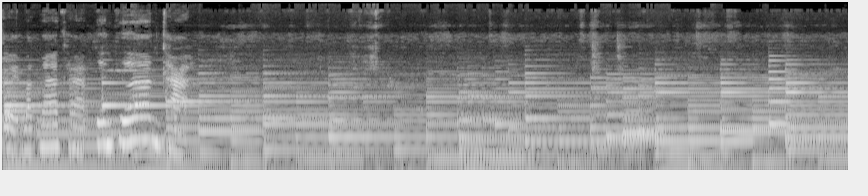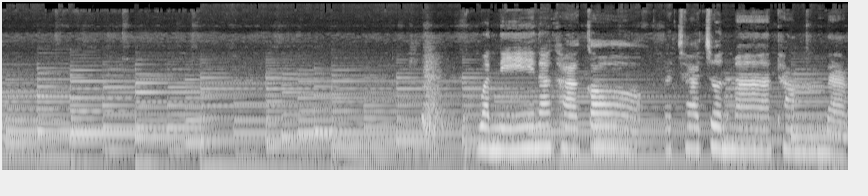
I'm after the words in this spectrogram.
สวยมากๆค่ะ เพื่อนๆค่ะวันนี้นะคะก็ประชาชนมาทำแบบ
